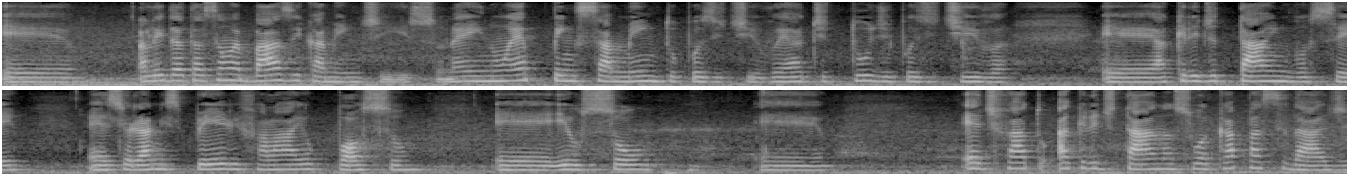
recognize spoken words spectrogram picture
É, a lei da atração é basicamente isso, né? E não é pensamento positivo, é atitude positiva, é acreditar em você, é se olhar no espelho e falar: ah, eu posso, é, eu sou. É, é de fato acreditar na sua capacidade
